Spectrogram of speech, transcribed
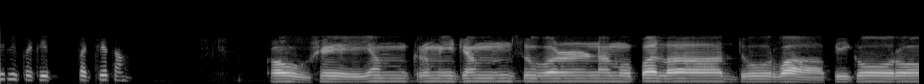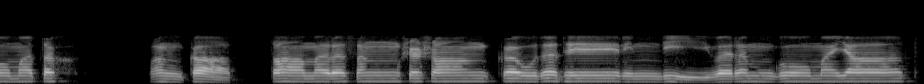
अपि पठि पठ्यताम् कौशेयं कृमिजं सुवर्णमुपलाद्दूर्वापि घोरोमतः पङ्कात् तामरसंशशाङ्क उदधेरिन्दीवरं गोमयात्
